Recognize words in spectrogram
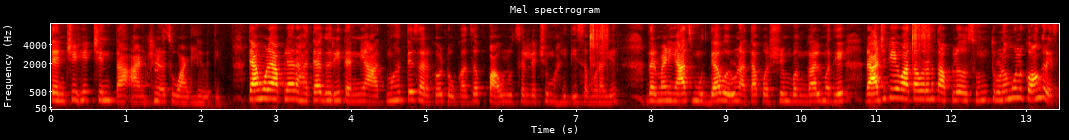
त्यांची ही चिंता आणखीनच वाढली होती. त्यामुळे आपल्या राहत्या घरी त्यांनी आत्महत्येसारखं टोकाचं पाऊल उचलल्याची माहिती समोर आली आहे. दरम्यान याच मुद्द्यावरून आता पश्चिम बंगालमध्ये राजकीय वातावरण तापलं असून तृणमूल काँग्रेस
